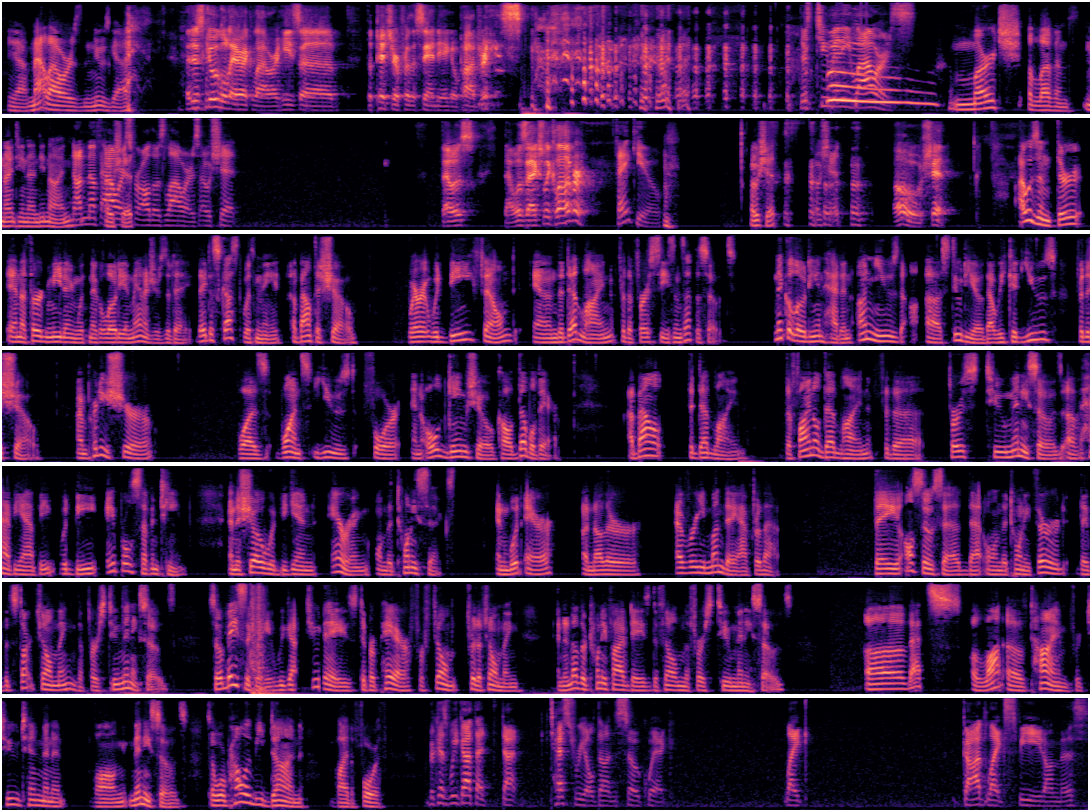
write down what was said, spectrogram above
Yeah, Matt Lauer is the news guy. I just googled Eric Lauer. He's a the pitcher for the San Diego Padres. There's too many Lauers. March 11th, 1999. Not enough Oh, hours shit. for all those Lauers. Oh shit. that was that was actually clever. Thank you. Oh shit. Oh shit. Oh shit. I was in third in a third meeting with Nickelodeon managers today. They discussed with me about the show, where it would be filmed and the deadline for the first season's episodes. Nickelodeon had an unused uh, studio that we could use for the show. I'm pretty sure was once used for an old game show called Double Dare. About the deadline, the final deadline for the first two minisodes of Happy Appy would be April 17th, and the show would begin airing on the 26th, and would air another every Monday after that. They also said that on the 23rd they would start filming the first two minisodes. So basically, we got two days to prepare for film for the filming, and another 25 days to film the first two minisodes. Uh, that's a lot of time for two 10 minute long minisodes. So we'll probably be done by the fourth. Because we got that that test reel done so quick. Like godlike speed on this.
